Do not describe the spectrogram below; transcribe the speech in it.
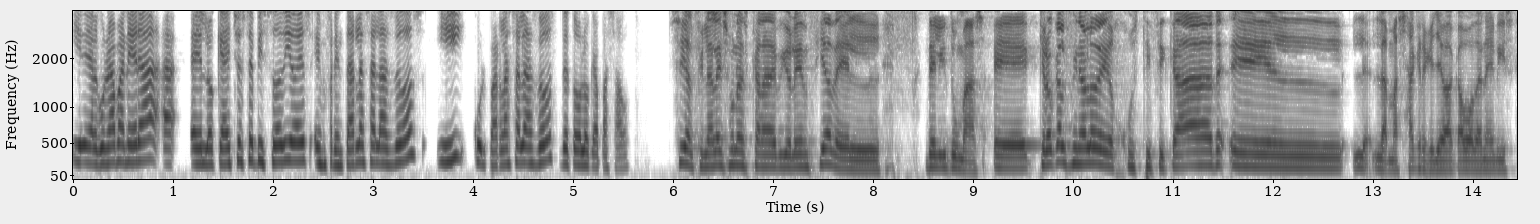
y de alguna manera eh, lo que ha hecho este episodio es enfrentarlas a las dos y culparlas a las dos de todo lo que ha pasado. Sí, al final es una escala de violencia del, del y tú más. Eh, creo que al final lo de justificar el- la masacre que lleva a cabo Daenerys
